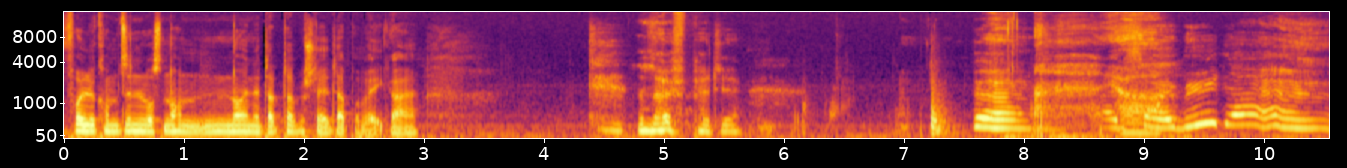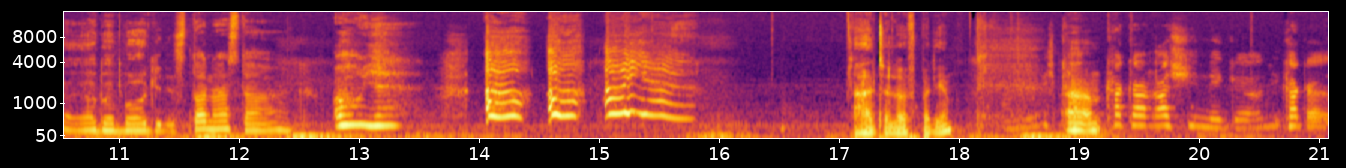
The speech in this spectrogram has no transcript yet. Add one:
vollkommen sinnlos noch einen neuen Adapter bestellt habe, aber egal. Läuft bei dir. Ja. Sei müde, aber morgen ist Donnerstag. Oh yeah. Oh, oh, oh yeah. Alter, läuft bei dir. Ich Ähm. Kakarashi, Nigga. Die Kaka.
